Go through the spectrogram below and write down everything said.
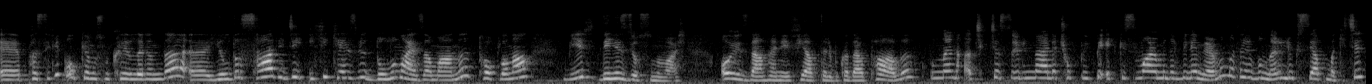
e, Pasifik Okyanusu kıyılarında e, yılda sadece iki kez bir dolunay zamanı toplanan bir deniz yosunu var. O yüzden hani fiyatları bu kadar pahalı. Bunların açıkçası ürünlerde çok büyük bir etkisi var mıdır bilemiyorum ama tabii bunları lüks yapmak için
